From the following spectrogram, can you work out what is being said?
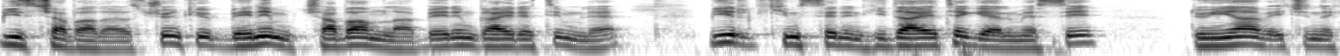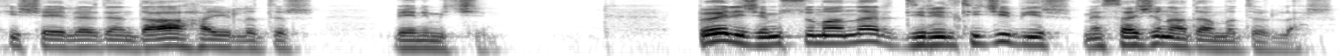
biz çabalarız. Çünkü benim çabamla, benim gayretimle bir kimsenin hidayete gelmesi dünya ve içindeki şeylerden daha hayırlıdır benim için. Böylece Müslümanlar diriltici bir mesajın adamıdırlar.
